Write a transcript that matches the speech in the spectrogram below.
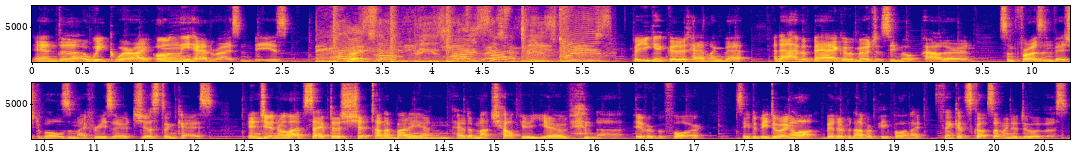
and uh, a week where I only had rice and beans. But you get good at handling that. And now I have a bag of emergency milk powder and some frozen vegetables in my freezer, just in case. In general, I've saved a shit ton of money and had a much healthier year than uh, ever before. Seem to be doing a lot better than other people, and I think it's got something to do with this.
